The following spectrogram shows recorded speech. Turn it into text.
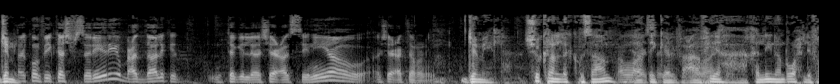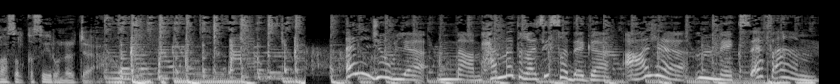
جميل. حيكون في كشف سريري وبعد ذلك ينتقل لأشعة سينيه وأشعة الكترونيه جميل. شكرا لك وسام الله يعطيك يسعدك. الف عافية. خلينا نروح لفاصل قصير ونرجع. الجولة مع محمد غازي صدقة على Mix FM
